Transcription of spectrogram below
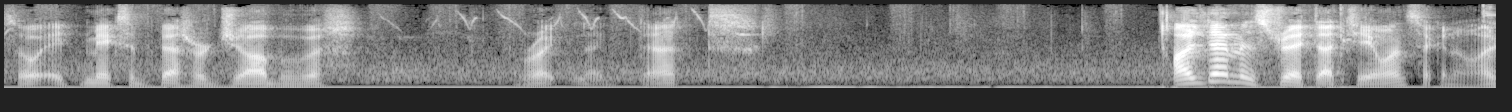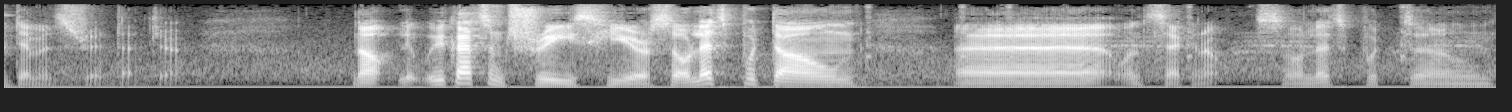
So it makes a better job of it. Right, like that. I'll demonstrate that to you. One second now. I'll demonstrate that you. Now, we've got some trees here. So let's put down... Uh, one second now. So let's put down...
